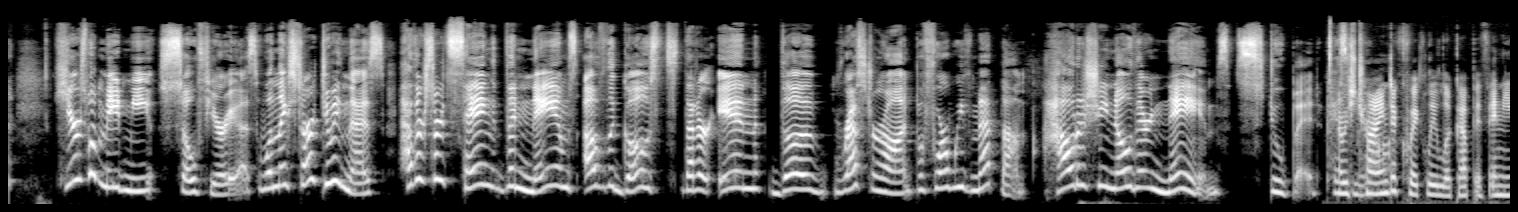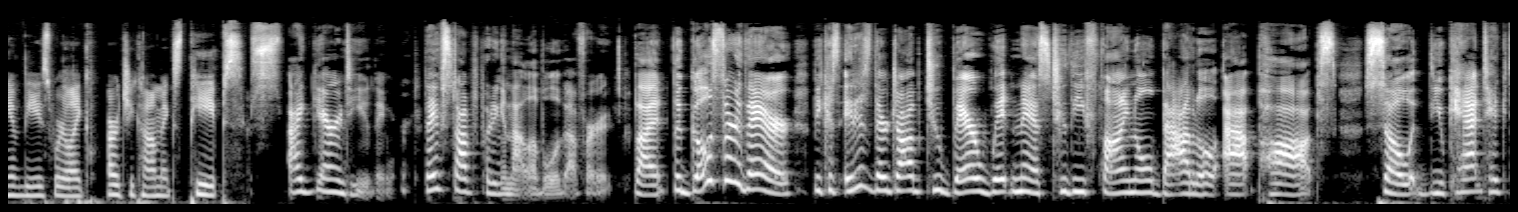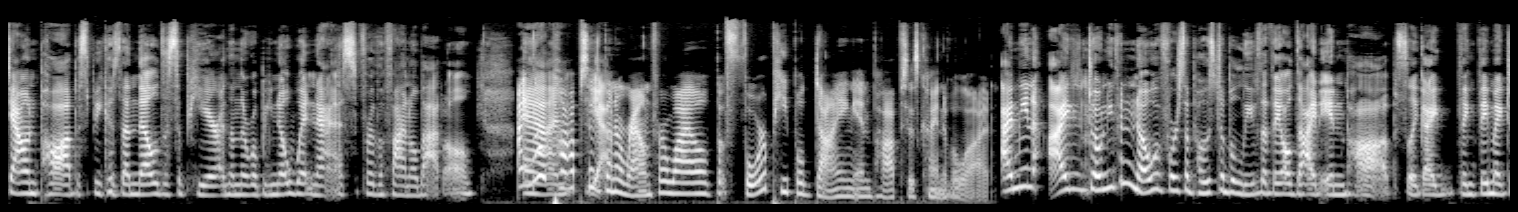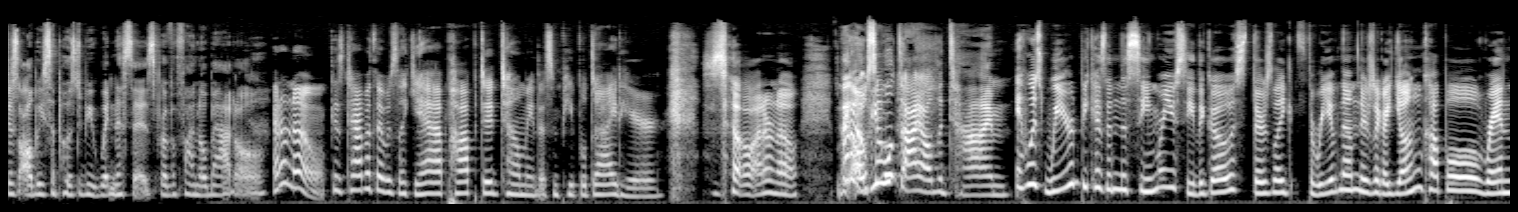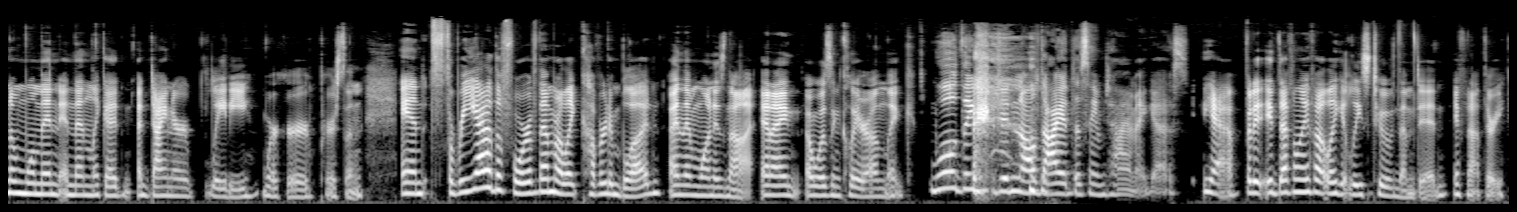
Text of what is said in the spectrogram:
here's what made me so furious. When they start doing this, Heather starts saying the names of the ghosts that are in the restaurant before we've met them. How does she know their names? Stupid. I was trying to quickly look up if any of these were like Archie Comics peeps. I guarantee you they weren't. They've stopped putting in that level of effort. But the ghosts are there because it is their job to bear witness to the final battle at Pops. So you can't take down Pops because then they'll disappear and then there will be no witness for the final battle. I know Pops has yeah. been around for a while, but four people dying in Pops is kind of a lot. I mean, I don't even know if we're supposed to believe that they all died in Pops. Like, I think they might just all be supposed to be witnesses for the final battle. I don't know because Tabitha was like, "Yeah, Pop did tell me that some people died here," so I don't know. But know, also, people die all the time. it was weird because in the scene where you see the ghost, there's like three of them. There's like a young couple, random woman, and then like a, a diner lady worker person. And three out of the four of them are like covered in blood, and then one is not. And I, I wasn't clear on like, Well, they didn't all die at the same time, I guess. yeah, but it, it definitely felt like at least two of them did, if not three.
